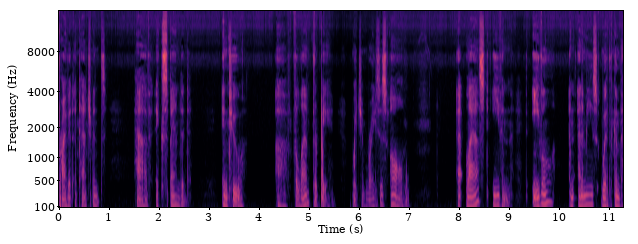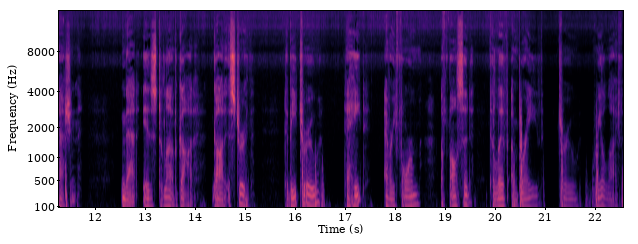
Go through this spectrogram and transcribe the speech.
private attachments have expanded into a philanthropy which embraces all. At last, even the evil and enemies with compassion. That is to love God. God is truth. To be true, to hate every form of falsehood, to live a brave, true, real life.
